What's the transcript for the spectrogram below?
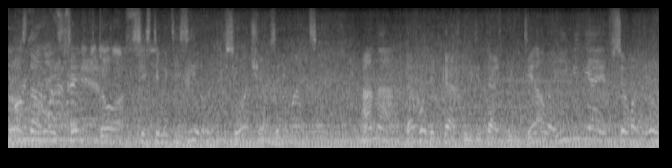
Просто она из тех, кто систематизирует все, чем занимается. Она доводит каждую деталь до идеала и меняет все вокруг,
